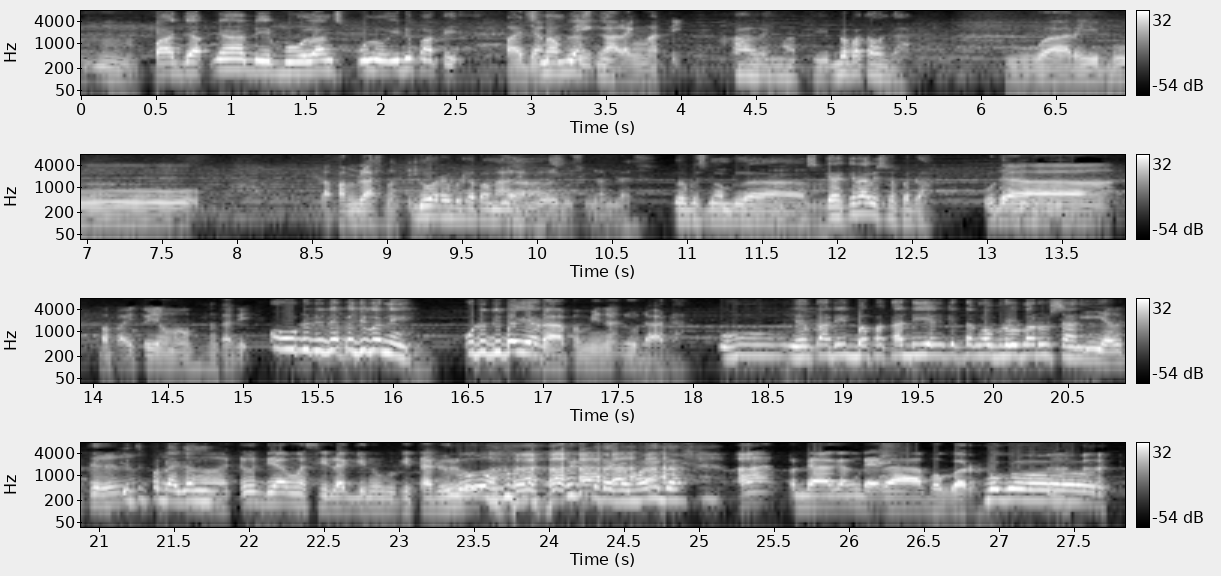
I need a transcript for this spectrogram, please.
Mm. Pajaknya di bulan 10 hidup mati. Pajak 19 mati, nih. kaleng mati. Kaleng mati. Berapa tahun dah? 2018 mati. 2018. Kaleng 2019. 2019. Kira-kira habis berapa dah? Udah bapak itu yang mau yang tadi. Oh, udah di DP juga nih. Udah dibayar. Udah peminat udah ada. Oh, yang tadi Bapak tadi yang kita ngobrol barusan. Iya betul. Itu pedagang. Oh, itu dia masih lagi nunggu kita Oh, dulu. itu pedagang mana dah? Ah, pedagang daerah Bogor. Bogor.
